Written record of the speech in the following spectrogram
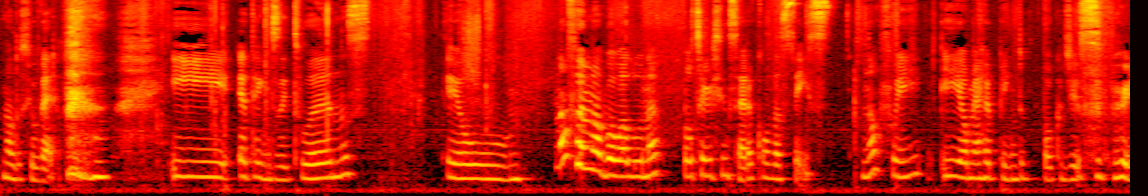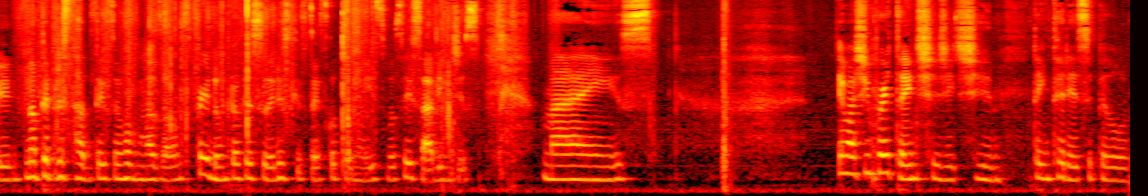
Malu Silvério. e eu tenho 18 anos. Eu não fui uma boa aluna, vou ser sincera com vocês. Não fui e eu me arrependo um pouco disso por não ter prestado atenção em algumas aulas. Perdão, professores que estão escutando isso, vocês sabem disso. Mas eu acho importante a gente ter interesse pelo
